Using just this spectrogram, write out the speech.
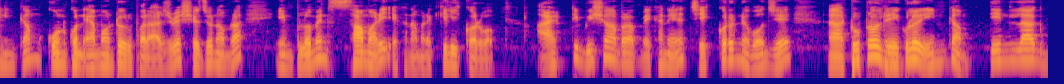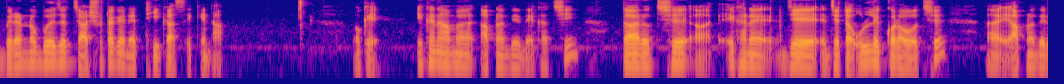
ইনকাম কোন কোন অ্যামাউন্টের উপর আসবে। সেজন্য আমরা এমপ্লয়মেন্ট সামারি এখানে আমরা ক্লিক করব। আরেকটি বিষয় আমরা এখানে চেক করে নেব যে টোটাল রেগুলার ইনকাম তিন লাখ বিরানব্বই হাজার চারশো টাকা এটা ঠিক আছে কিনা। ওকে এখানে আমরা আপনাদের দেখাচ্ছি। তার হচ্ছে এখানে যে, যেটা উল্লেখ করা হচ্ছে আপনাদের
